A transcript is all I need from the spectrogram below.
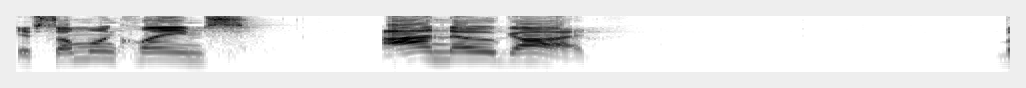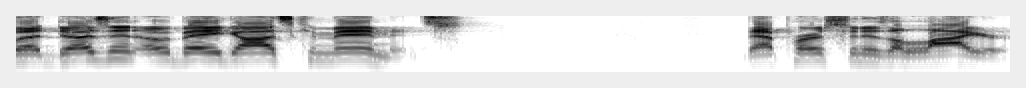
if someone claims, I know God, but doesn't obey God's commandments, that person is a liar.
